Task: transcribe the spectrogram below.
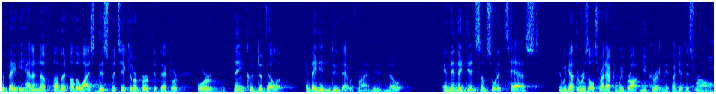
the baby had enough of it. Otherwise, this particular birth defect or, or thing could develop. And they didn't do that with Ryan. We didn't know it. And then they did some sort of test, and we got the results right after we brought, and you correct me if I get this wrong.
